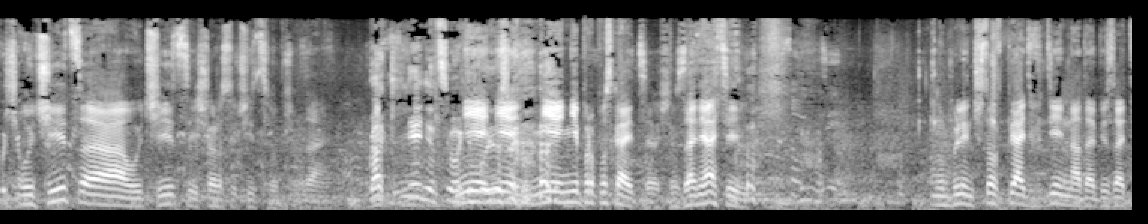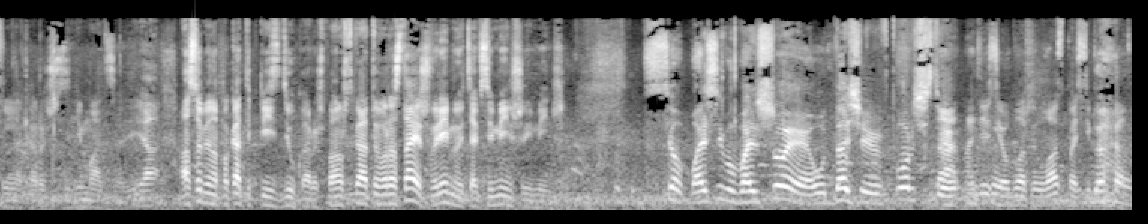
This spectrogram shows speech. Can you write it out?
почему, Учиться, учиться, еще раз учиться, в общем, да. как Ленин сегодня Не, не, не, не пропускайте, в общем, занятий. Ну, блин, часов 5 в день надо обязательно, короче, заниматься. Я, особенно пока ты пиздю, короче. Потому что когда ты вырастаешь, время у тебя все меньше и меньше. Все, спасибо большое, удачи в творчестве. надеюсь, я ублажил вас. Спасибо.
